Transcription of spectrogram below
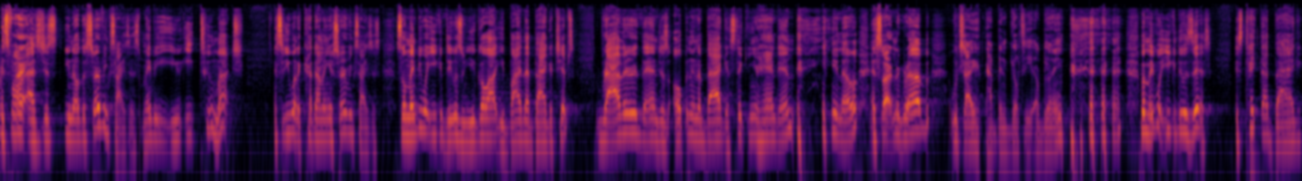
as far as just you know the serving sizes. Maybe you eat too much, and so you want to cut down on your serving sizes. So maybe what you could do is when you go out, you buy that bag of chips rather than just opening the bag and sticking your hand in, you know, and starting to grub, which I have been guilty of doing. but maybe what you could do is this: is take that bag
